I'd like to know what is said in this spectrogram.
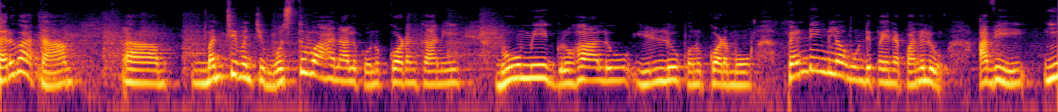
తరువాత మంచి మంచి వస్తు వాహనాలు కొనుక్కోవడం కానీ భూమి గృహాలు ఇళ్ళు కొనుక్కోవడము పెండింగ్లో ఉండిపోయిన పనులు అవి ఈ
